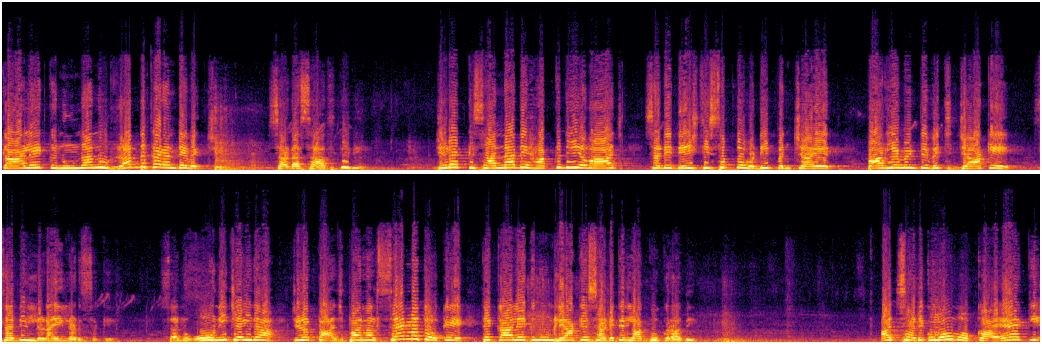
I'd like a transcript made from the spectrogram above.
ਕਾਲੇ ਕਾਨੂੰਨਾਂ ਨੂੰ ਰੱਦ ਕਰਨ ਦੇ ਵਿੱਚ ਸਾਡਾ ਸਾਥ ਦੇਵੇ, ਜਿਹੜਾ ਕਿਸਾਨਾਂ ਦੇ ਹੱਕ ਦੀ ਆਵਾਜ਼ ਸਾਡੇ ਦੇਸ਼ ਦੀ ਸਭ ਤੋਂ ਵੱਡੀ ਪੰਚਾਇਤ, ਪਾਰਲੀਮੈਂਟ ਦੇ ਵਿੱਚ ਜਾ ਕੇ ਸਾਡੀ ਲੜਾਈ ਲੜ ਸਕੇ। ਸਾਨੂੰ ਉਹ ਨਹੀਂ ਚਾਹੀਦਾ ਜਿਹੜਾ ਭਾਜਪਾ ਨਾਲ ਸਹਿਮਤ ਹੋ ਕੇ ਤੇ ਕਾਲੇ ਕਾਨੂੰਨ ਲਿਆ ਕੇ ਸਾਡੇ ਤੇ ਲਾਗੂ ਕਰਾ ਦੇ। ਅੱਜ ਸਾਡੇ ਕੋਲ ਉਹ ਮੌਕਾ ਆਇਆ ਹੈ ਕਿ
